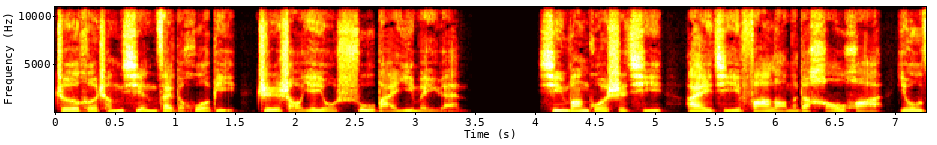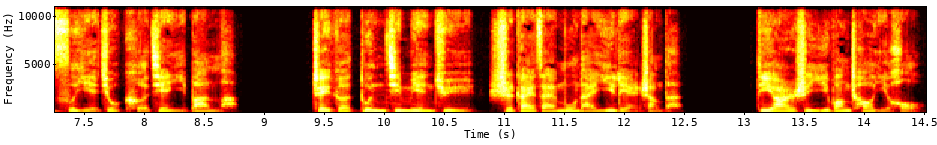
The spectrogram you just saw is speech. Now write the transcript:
折合成现在的货币，至少也有数百亿美元。新王国时期，埃及法老们的豪华由此也就可见一斑了。这个盾金面具是盖在木乃伊脸上的。第二十一王朝以后，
